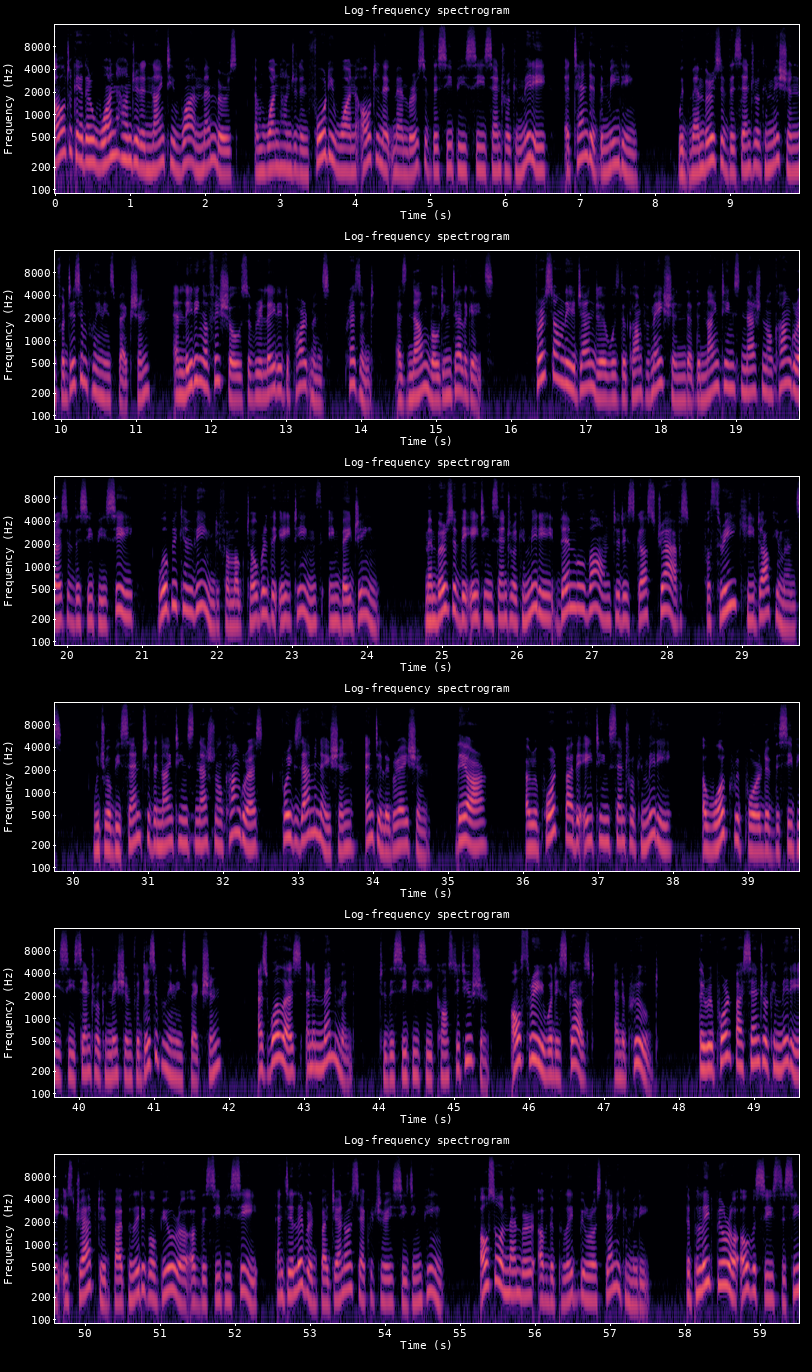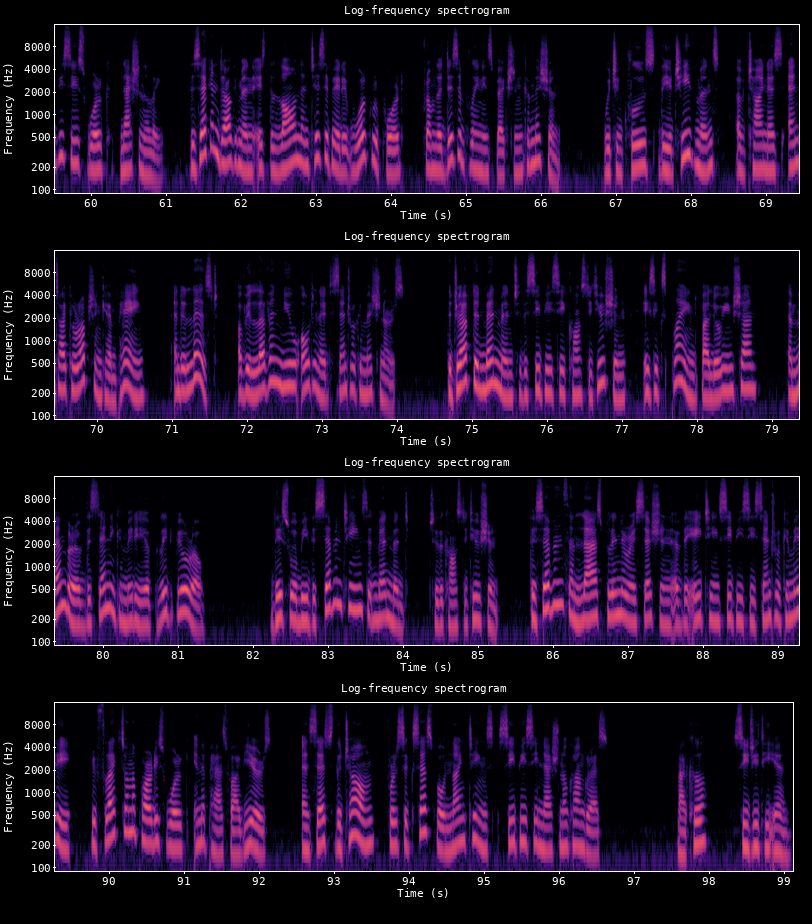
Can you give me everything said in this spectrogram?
Altogether, 191 members and 141 alternate members of the CPC Central Committee attended the meeting, with members of the Central Commission for Discipline Inspection and leading officials of related departments present as non voting delegates. First on the agenda was the confirmation that the 19th National Congress of the CPC will be convened from October the 18th in Beijing. Members of the 18th Central Committee then move on to discuss drafts for three key documents, which will be sent to the 19th National Congress for examination and deliberation. They are a report by the 18th Central Committee, a work report of the CPC Central Commission for Discipline Inspection, as well as an amendment to the CPC Constitution. All three were discussed and approved. The report by Central Committee is drafted by Political Bureau of the CPC and delivered by General Secretary Xi Jinping, also a member of the Politburo Standing Committee. The Politburo oversees the CPC's work nationally. The second document is the long anticipated work report from the Discipline Inspection Commission, which includes the achievements of China's anti corruption campaign and a list of 11 new alternate central commissioners. The draft amendment to the CPC Constitution is explained by Liu Yunshan, a member of the Standing Committee of Politburo. This will be the 17th amendment to the Constitution. The seventh and last plenary session of the 18th CPC Central Committee reflects on the party's work in the past five years and sets the tone for a successful 19th CPC National Congress. 马科，CGTN。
